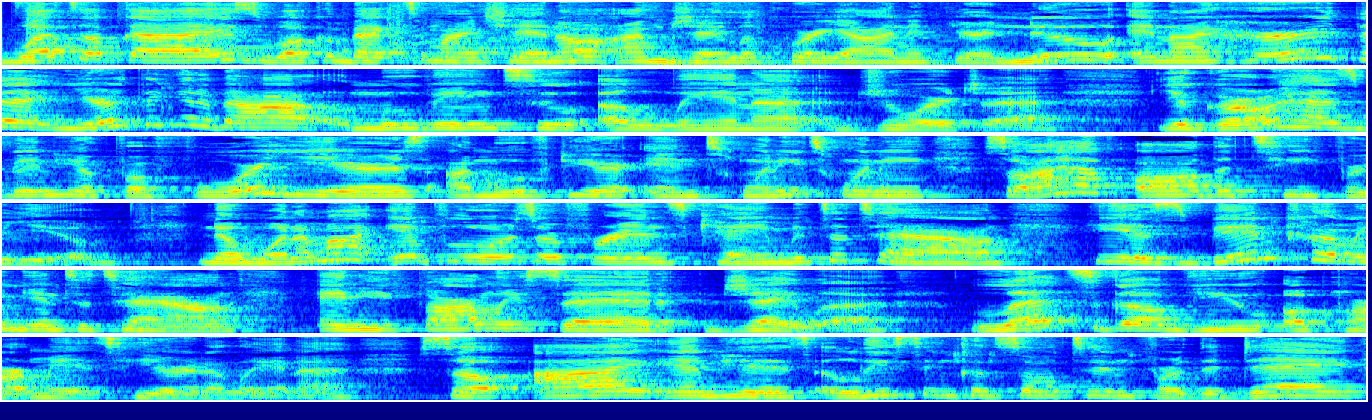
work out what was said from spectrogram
What's up guys? Welcome back to my channel. I'm Jayla Koriyan if you're new and I heard that you're thinking about moving to Atlanta, Georgia. Your girl has been here for four years. I moved here in 2020 so I have all the tea for you. Now one of my influencer friends came into town. He has been coming into town and he finally said, Jayla, let's go view apartments here in Atlanta. So I am his leasing consultant for the day.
